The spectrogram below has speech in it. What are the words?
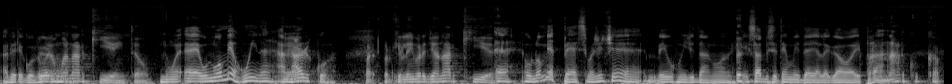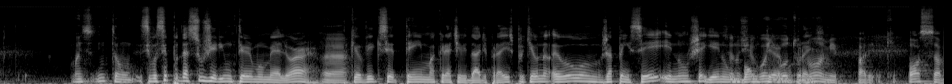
Haveria Não governo. é uma anarquia, então. Não é, é, o nome é ruim, né? Anarco. Pa- Porque lembra de anarquia. É, o nome é péssimo. A gente é meio ruim de dar nome. Quem sabe você tem uma ideia legal aí pra. Anarcocapitalismo. Mas então. Se você puder sugerir um termo melhor, É. que eu vi que você tem uma criatividade pra isso, porque eu, não- eu já pensei e não cheguei num Você não bom chegou em termo outro pra isso. nome que possa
